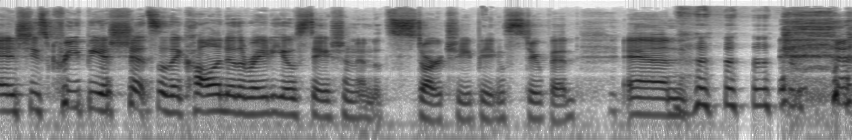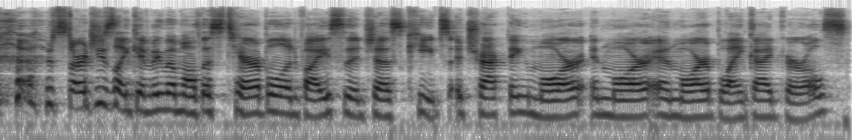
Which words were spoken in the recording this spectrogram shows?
And she's creepy as shit, so they call into the radio station and it's Starchy being stupid. And Starchy's like giving them all this terrible advice that just keeps attracting more and more and more blank eyed girls.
